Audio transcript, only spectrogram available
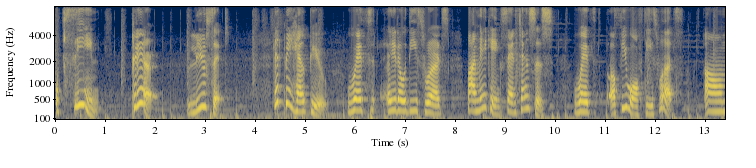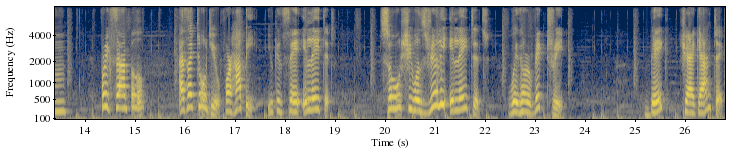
obscene, clear, lucid. Let me help you with you know these words by making sentences with a few of these words. Um, for example, as I told you, for happy, you can say elated. So she was really elated with her victory. Big, gigantic.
